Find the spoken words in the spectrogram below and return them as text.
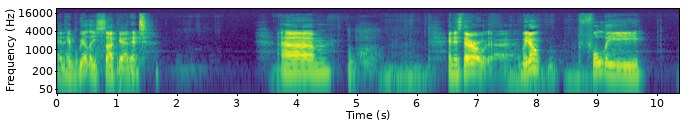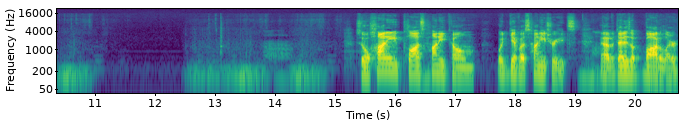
And they really suck at it. Um, and is there... Uh, we don't fully... So honey plus honeycomb would give us honey treats. Uh, but that is a bottler.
